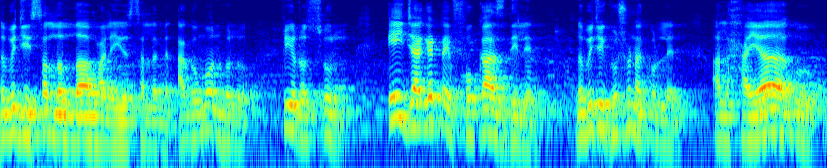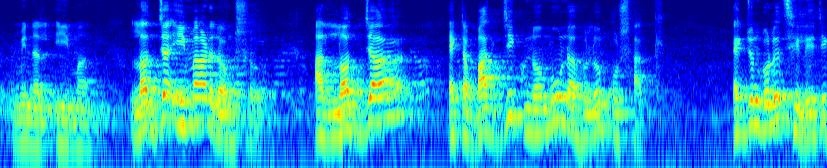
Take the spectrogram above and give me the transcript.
নবীজি সাল্লাহ আলাইসাল্লামের আগমন হলো প্রিয় রসুল। এই জায়গাটায় ফোকাস দিলেন, নবীজি ঘোষণা করলেন, আল হায়া ও মিনাল ইমান লজ্জা ইমানের অংশ। আর লজ্জা একটা বাহ্যিক নমুনা হলো পোশাক। একজন বলেছিলে যে,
